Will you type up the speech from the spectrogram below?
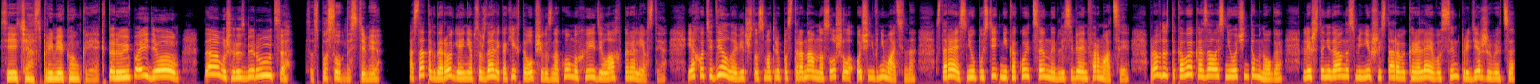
Сейчас прямиком к ректору и пойдем. Там уж разберутся со способностями. Остаток дороги они обсуждали каких-то общих знакомых и делах в королевстве. Я хоть и делала вид, что смотрю по сторонам, но слушала очень внимательно, стараясь не упустить никакой ценной для себя информации. Правда, таковой оказалось не очень-то много, лишь что недавно сменивший старого короля его сын придерживается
